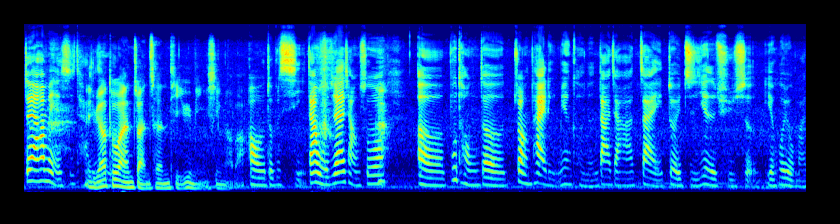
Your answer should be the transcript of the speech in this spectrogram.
对啊，他们也是台。你不要突然转成体育明星，好不好？哦，对不起，但我就在想说，呃，不同的状态里面，可能大家在对职业的取舍也会有蛮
